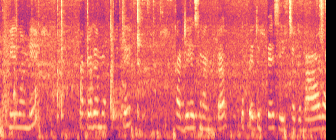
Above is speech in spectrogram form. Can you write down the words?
ఇదిగోండి పొట్లకాయ ముక్కలు అయితే కట్ చేసేసానంట. ఇప్పుడైతే ఉప్పేసి చక్క బాగా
